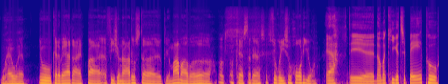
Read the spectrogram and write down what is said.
Uha, uha. Nu kan det være, at der er et par aficionados, der bliver meget, meget vrede og, og, og kaster deres chorizo hårdt i jorden. Ja, det, øh, når man kigger tilbage på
